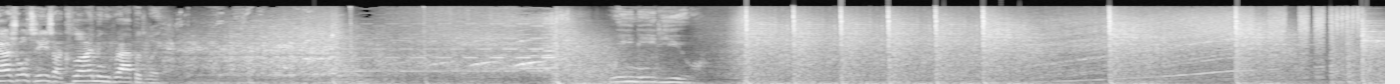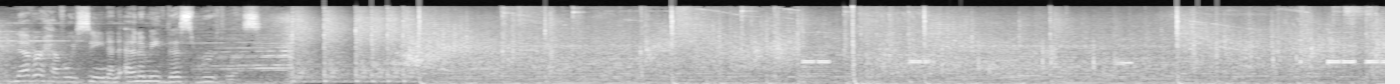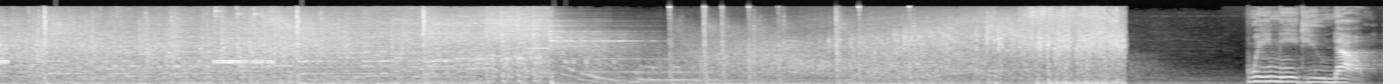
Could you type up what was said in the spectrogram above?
Casualties are climbing rapidly. We need you. Never have we seen an enemy this ruthless. We need you now.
